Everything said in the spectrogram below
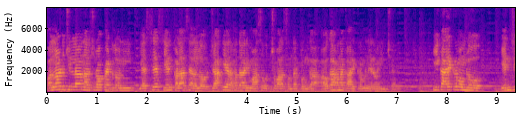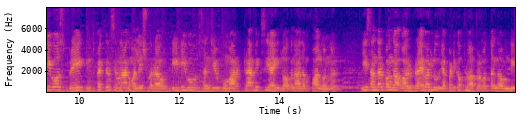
Palnadu జిల్లా నరసరావుపేటలోని ఎస్ఎస్ఎన్ కళాశాలలో జాతీయ రహదారి మాస ఉత్సవాల సందర్భంగా అవగాహన కార్యక్రమం నిర్వహించారు ఈ కార్యక్రమంలో NGOs brake inspector Shivanaga Malleswararao DTO Sanjeev Kumar traffic CI Lokanatham పాల్గొన్నారు. ఈ సందర్భంగా వారు డ్రైవర్లు ఎప్పటికప్పుడు అప్రమత్తంగా ఉండి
